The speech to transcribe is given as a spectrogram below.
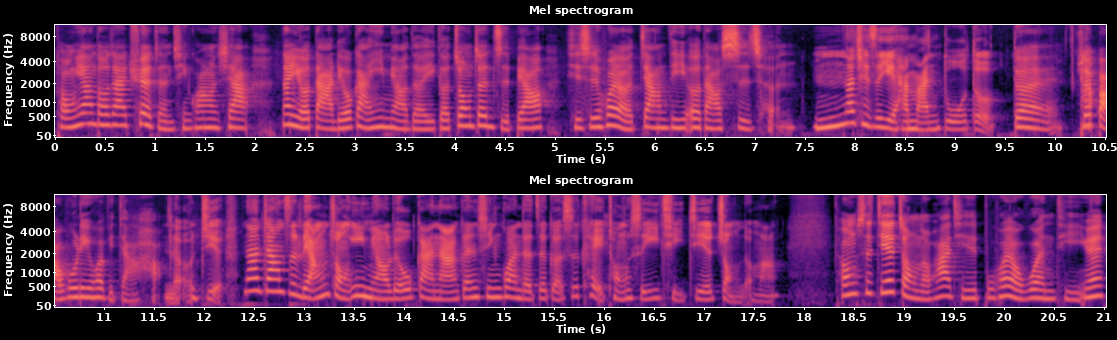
同样都在确诊情况下，那有打流感疫苗的一个重症指标，其实会有降低二到四成。嗯，那其实也还蛮多的，对，所以保护力会比较好。了解。那这样子两种疫苗，流感啊跟新冠的这个是可以同时一起接种的吗？同时接种的话，其实不会有问题，因为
